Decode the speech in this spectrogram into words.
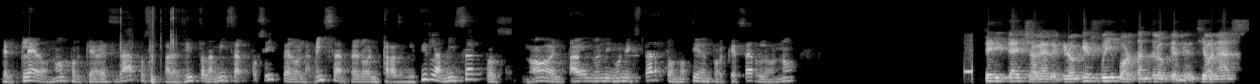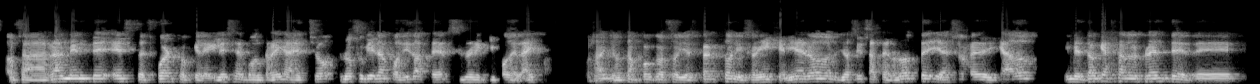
del clero, ¿no? Porque a veces, ah, pues el padrecito, la misa, pues sí, pero la misa, pero el transmitir la misa, pues no, el padre no es ningún experto, no tienen por qué serlo, ¿no? Sí, de hecho, a ver, creo que es muy importante lo que mencionas. O sea, realmente este esfuerzo que la Iglesia de Monterrey ha hecho no se hubiera podido hacer sin un equipo de laicos. O sea, yo tampoco soy experto ni soy ingeniero, yo soy sacerdote y a eso me he dedicado y me toca estar al frente de,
